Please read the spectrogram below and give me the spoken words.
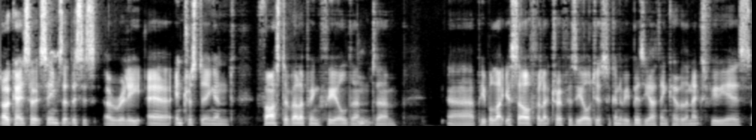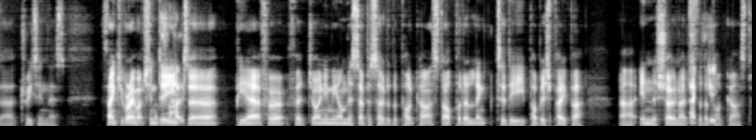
Okay, so it seems that this is a really uh, interesting and fast developing field, and mm. um, uh, people like yourself, electrophysiologists, are going to be busy, I think, over the next few years uh, treating this. Thank you very much indeed. Uh, Pier, for, for joining me on this episode of the podcast. I'll put a link to the published paper uh, in the show notes Thank for the you. podcast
